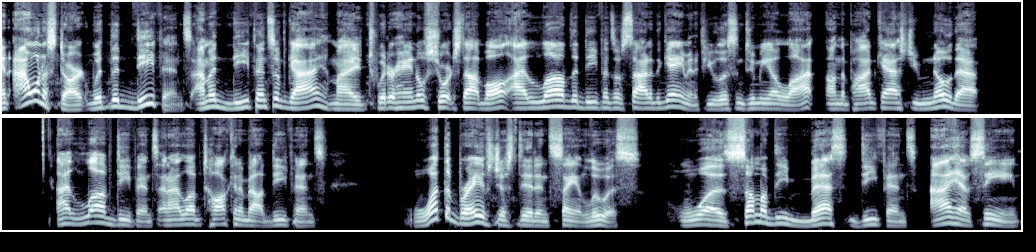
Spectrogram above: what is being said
And I want to start with the defense. I'm a defensive guy. My Twitter handle, shortstop ball. I love the defensive side of the game. And if you listen to me a lot on the podcast, you know that I love defense and I love talking about defense. What the Braves just did in St. Louis was some of the best defense I have seen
